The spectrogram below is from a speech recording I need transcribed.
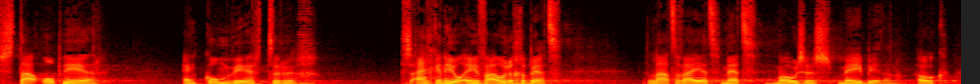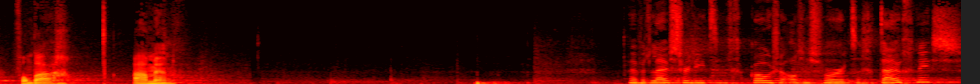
Sta op, Heer, en kom weer terug. Het is eigenlijk een heel eenvoudig gebed. Laten wij het met Mozes meebidden, ook vandaag. Amen. We hebben het luisterlied gekozen als een soort getuigenis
